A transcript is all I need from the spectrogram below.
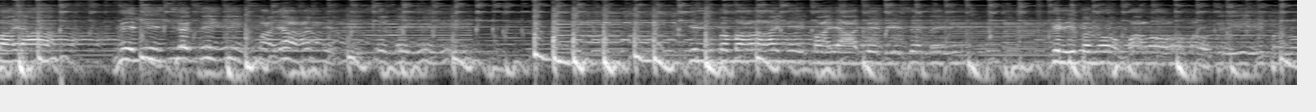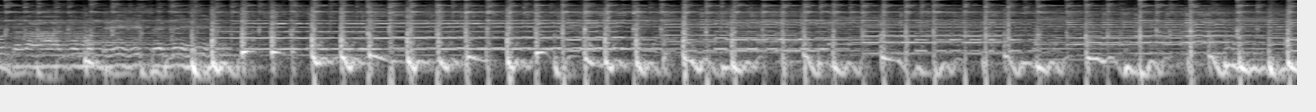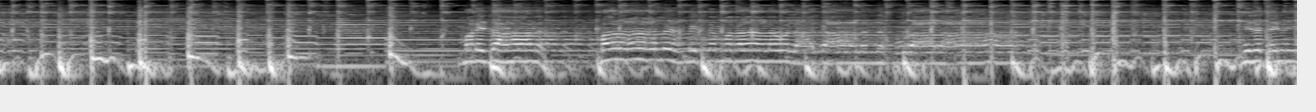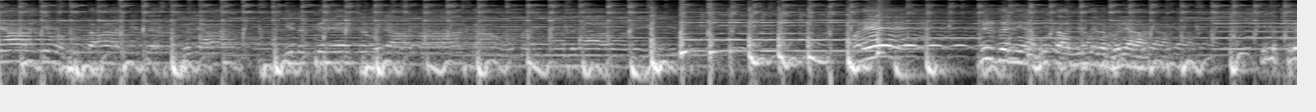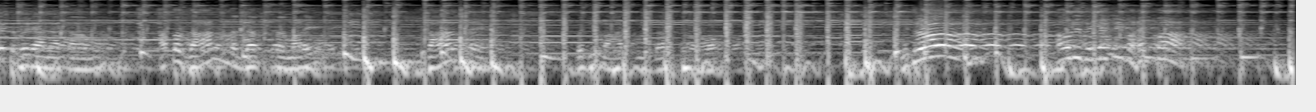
માયા વેલી જતી માયા નહીં. ગરીબ માળાની માયા ને દેશ નહીં. ગરીબનો માળો મારો ગરીબનો રાગ મને નહીં માણ મિત મરાણ ઓલા દાણ ન પુરાણા નિરધન્યા જેમ પિતા નિદર ભર્યા નિર પેટ ભર્યા કામ મરી મંદરા અરે નિર્ધન્યા હુતા નિંદર ભર્યા એને પેટ ભર્યા ના કામ મિત્રો આવડી જગ્યાની મહિમા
